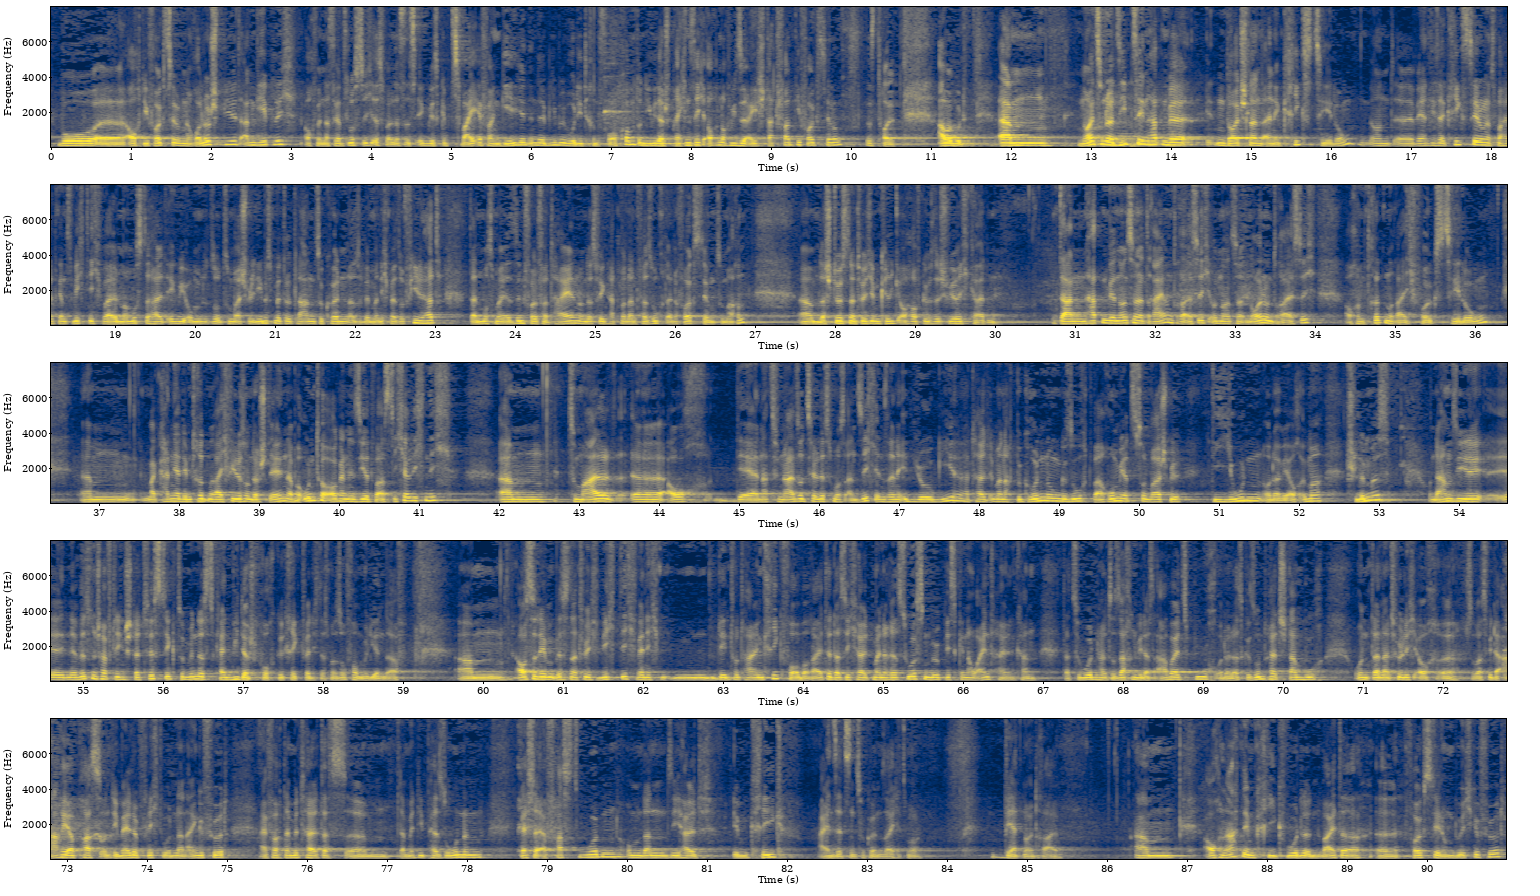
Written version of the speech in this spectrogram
wo äh, auch die Volkszählung eine Rolle spielt, angeblich, auch wenn das ganz lustig ist, weil das ist irgendwie, es gibt zwei Evangelien in der Bibel, wo die drin vorkommt und die widersprechen sich auch noch, wie sie eigentlich stattfand, die Volkszählung. Das ist toll. Aber gut. Ähm, 1917 hatten wir in Deutschland eine Kriegszählung und äh, während dieser Kriegszählung, das war halt ganz wichtig, weil man musste halt irgendwie, um so zum Beispiel Lebensmittel planen zu können, also wenn man nicht mehr so viel hat, dann muss man ja sinnvoll verteilen und deswegen hat man dann versucht, eine Volkszählung zu machen. Ähm, das stößt natürlich im Krieg auch auf gewisse Schwierigkeiten. Dann hatten wir 1933 und 1939 auch im Dritten Reich Volkszählungen. Ähm, man kann ja dem Dritten Reich vieles unterstellen, aber unterorganisiert war es sicherlich nicht. Ähm, zumal äh, auch der Nationalsozialismus an sich in seiner Ideologie hat halt immer nach Begründungen gesucht, warum jetzt zum Beispiel die Juden oder wer auch immer schlimm ist. Und da haben sie äh, in der wissenschaftlichen Statistik zumindest keinen Widerspruch gekriegt, wenn ich das mal so formulieren darf. Ähm, außerdem ist natürlich wichtig, wenn ich den totalen Krieg vorbereite, dass ich halt meine Ressourcen möglichst genau einteilen kann. Dazu wurden halt so Sachen wie das Arbeitsbuch oder das Gesundheitsstammbuch und dann natürlich auch äh, sowas wie der ARIA-Pass und die Meldepflicht wurden dann eingeführt, einfach damit halt das, ähm, damit die Personen besser erfasst wurden, um dann sie halt im Krieg einsetzen zu können, sage ich jetzt mal wertneutral. Ähm, auch nach dem Krieg wurden weiter äh, Volkszählungen durchgeführt.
